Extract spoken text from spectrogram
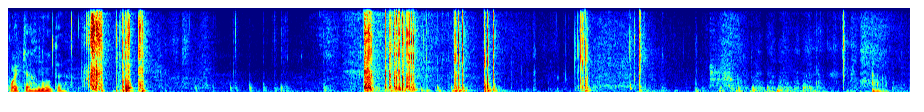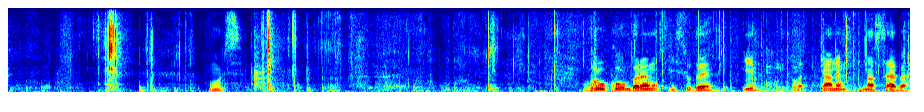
потягнути. Ось. В руку беремо і сюди, і тянемо на себе.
